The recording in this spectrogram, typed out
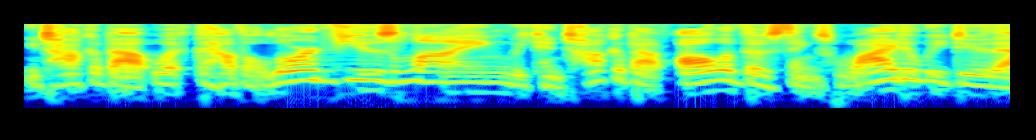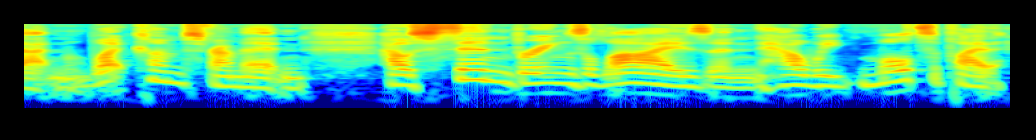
We talk about what, how the Lord views lying. We can talk about all of those things. Why do we do that? And what comes from it? And how sin brings lies and how we multiply that.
